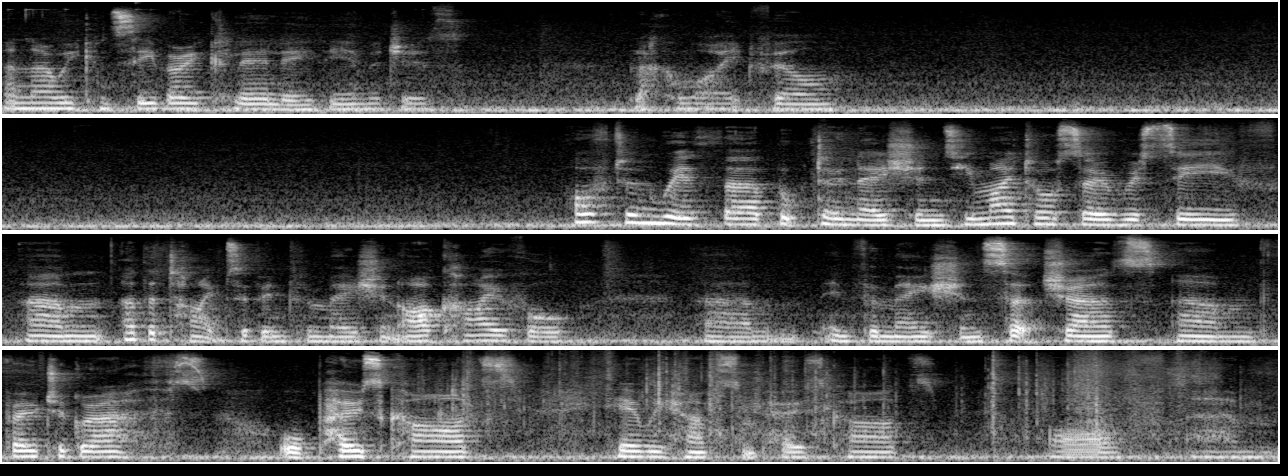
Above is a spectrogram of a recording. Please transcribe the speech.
And now we can see very clearly the images, black and white film. Often with uh, book donations, you might also receive um, other types of information, archival um, information, such as um, photographs or postcards. Here we have some postcards of um,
